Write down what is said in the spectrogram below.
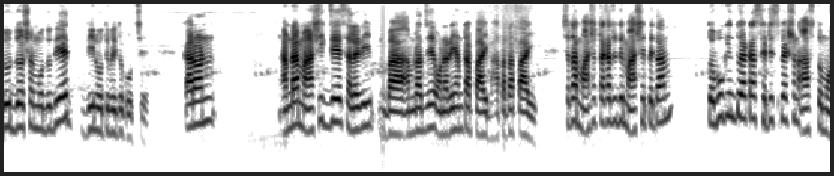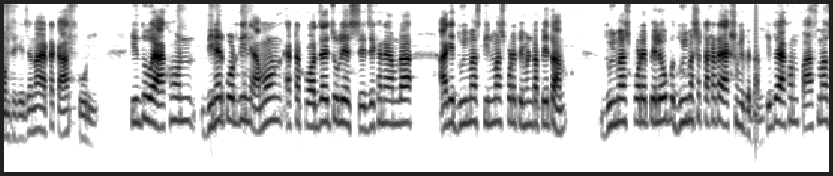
দুর্দশার মধ্য দিয়ে দিন অতিবাহিত করছে। কারণ আমরা মাসিক যে স্যালারি বা আমরা যে অনারিয়ামটা পাই, ভাতাটা পাই সেটা মাসের টাকা যদি মাসে পেতাম, তবু কিন্তু একটা স্যাটিসফ্যাকশন আসতো মন থেকে যে না, একটা কাজ করি। কিন্তু এখন দিনের পর দিন এমন একটা পর্যায়ে চলে এসছে যেখানে আমরা আগে দুই মাস, তিন মাস পরে পেমেন্টটা পেতাম। দুই মাস পরে পেলেও দুই মাসের টাকাটা একসঙ্গে পেতাম। কিন্তু এখন পাঁচ মাস,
